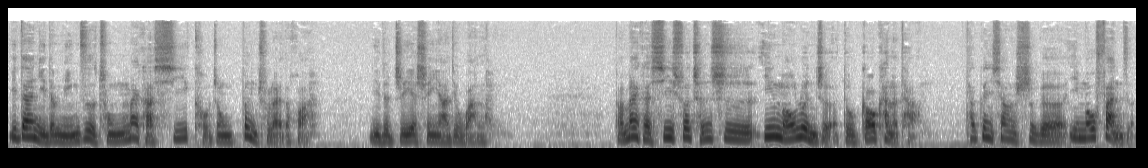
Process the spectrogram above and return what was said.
一旦你的名字从麦卡锡口中蹦出来的话，你的职业生涯就完了。把麦卡锡说成是阴谋论者都高看了他，他更像是个阴谋贩子。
